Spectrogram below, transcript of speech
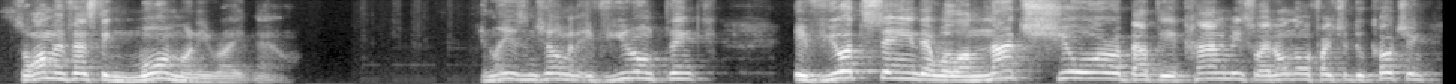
So I'm investing more money right now. And ladies and gentlemen, if you don't think, if you're saying that, well, I'm not sure about the economy, so I don't know if I should do coaching,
